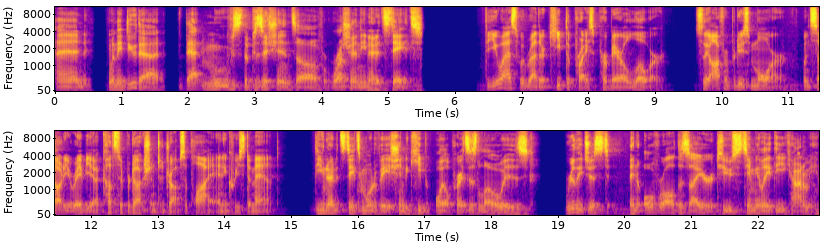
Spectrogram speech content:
And when they do that, that moves the positions of Russia and the United States. The US would rather keep the price per barrel lower, so they often produce more when Saudi Arabia cuts their production to drop supply and increase demand. The United States' motivation to keep oil prices low is really just an overall desire to stimulate the economy.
